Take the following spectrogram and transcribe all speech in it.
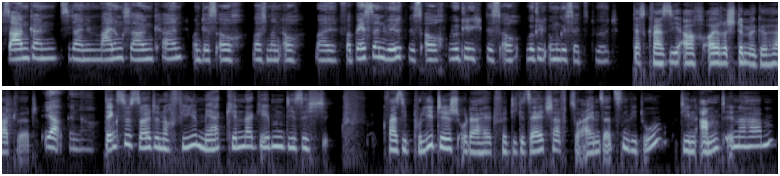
sagen kann, seine Meinung sagen kann und das auch, was man auch mal verbessern will, dass auch wirklich, das auch wirklich umgesetzt wird. Dass quasi auch eure Stimme gehört wird. Ja, genau. Denkst du, es sollte noch viel mehr Kinder geben, die sich quasi politisch oder halt für die Gesellschaft so einsetzen wie du, die ein Amt innehaben?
